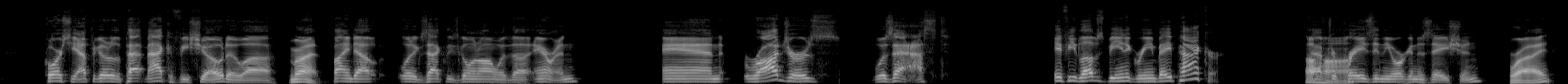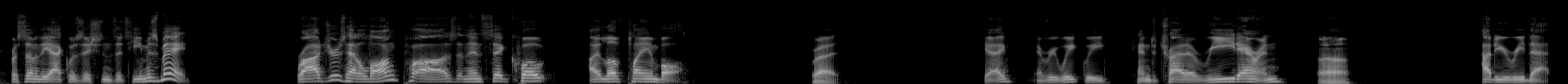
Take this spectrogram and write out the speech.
course, you have to go to the Pat McAfee show to uh, Right. find out what exactly is going on with uh, Aaron. And Rodgers was asked if he loves being a Green Bay Packer after Uh-huh. praising the organization Right. for some of the acquisitions the team has made. Rodgers had a long pause and then said, quote, I love playing ball. Right. Okay. Every week we tend to try to read Aaron. Uh huh. How do you read that?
